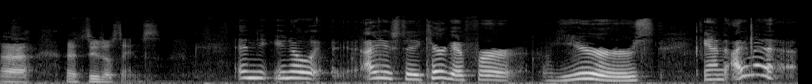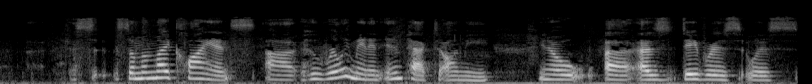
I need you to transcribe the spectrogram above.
uh, let's do those things. And you know, I used to caregive for years, and I met some of my clients uh, who really made an impact on me. You know, uh, as Dave was was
